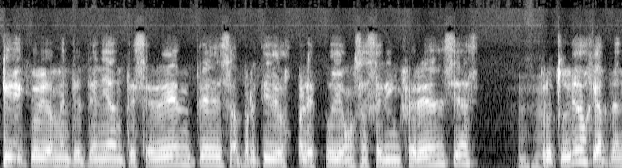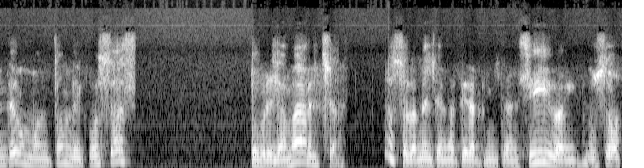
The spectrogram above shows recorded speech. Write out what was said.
que, obviamente tenía antecedentes a partir de los cuales podíamos hacer inferencias, pero tuvimos que aprender un montón de cosas sobre la marcha no solamente en la terapia intensiva, incluso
